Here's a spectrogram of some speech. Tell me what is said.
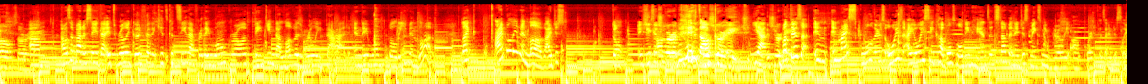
oh sorry Um, I was about to say that it's really good for the kids could see that, for they won't grow up thinking that love is really bad, and they won't believe in love. Like, I believe in love. I just don't. It's because you're it's, it's your age Yeah, your but age. there's in in my school. There's always I always see couples holding hands and stuff, and it just makes me really awkward because I'm just like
